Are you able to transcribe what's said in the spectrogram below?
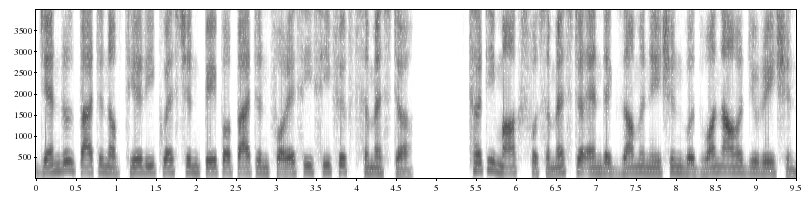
General Pattern of Theory Question Paper Pattern for SEC 5th Semester. 30 marks for semester end examination with 1 hour duration.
